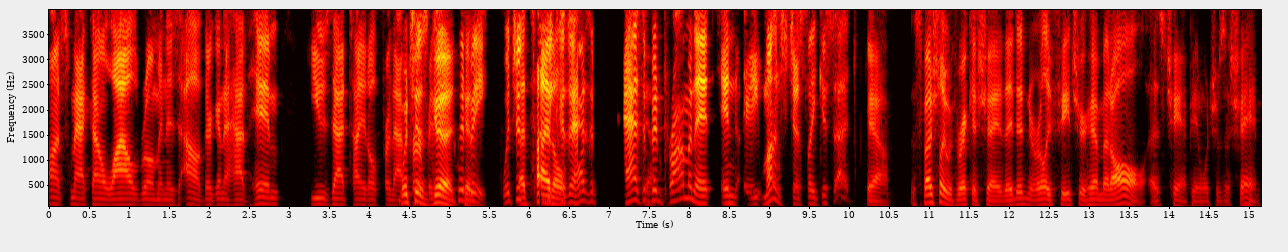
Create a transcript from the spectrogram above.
on SmackDown while Roman is out. They're going to have him use that title for that, Which is purpose. good, Could be, 'cause which is that good title- because it hasn't it hasn't Yeah. been prominent in eight months, just like you said. yeah, especially with Ricochet, they didn't really feature him at all as champion, which was a shame.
